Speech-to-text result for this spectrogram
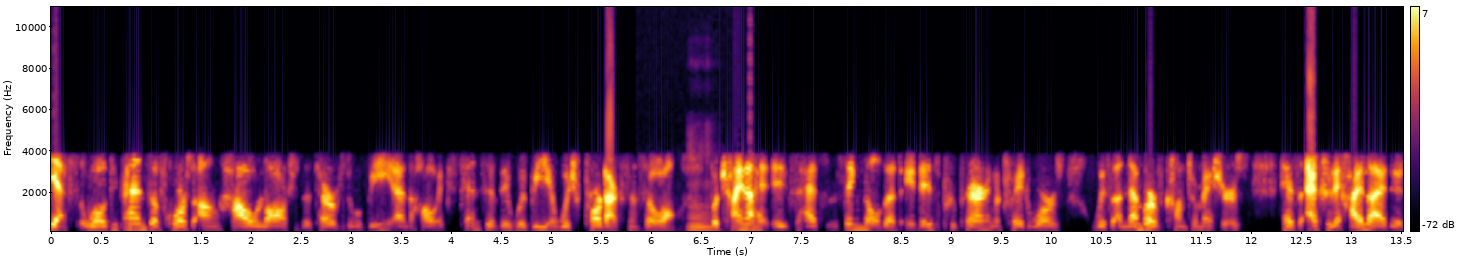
Yes, well, it depends, of course, on how large the tariffs will be and how extensive they will be and which products and so on. Mm. But China is, has signaled that it is preparing a trade wars with a number of countermeasures, has actually highlighted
